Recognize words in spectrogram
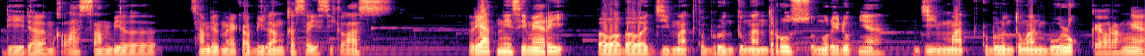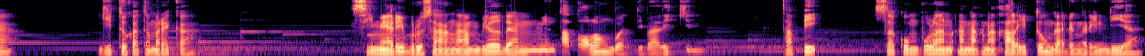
di dalam kelas sambil sambil mereka bilang ke seisi kelas, "Lihat nih si Mary, bawa-bawa jimat keberuntungan terus umur hidupnya. Jimat keberuntungan buluk kayak orangnya." Gitu kata mereka. Si Mary berusaha ngambil dan minta tolong buat dibalikin. Tapi sekumpulan anak nakal itu nggak dengerin dia.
